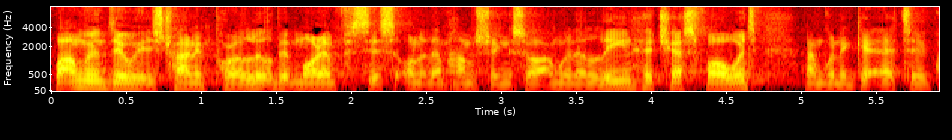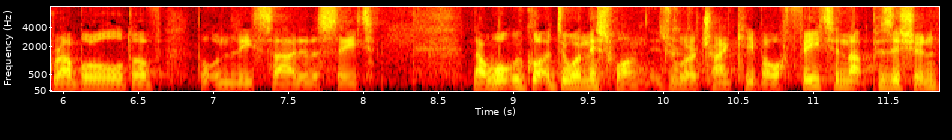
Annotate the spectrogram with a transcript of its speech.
What I'm going to do is try and put a little bit more emphasis onto them hamstrings. So I'm going to lean her chest forward and I'm going to get her to grab hold of the underneath side of the seat. Now what we've got to do on this one is we've got to try and keep our feet in that position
